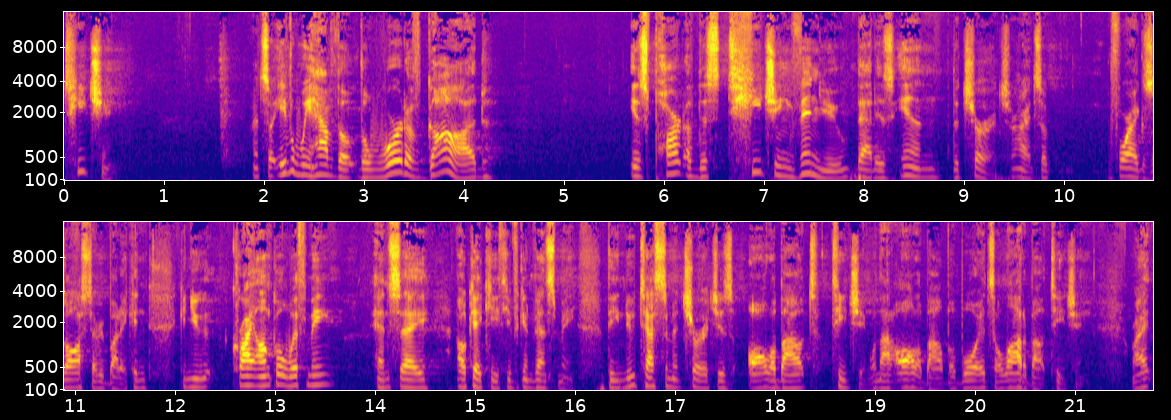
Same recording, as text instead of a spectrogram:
teaching. And so, even we have the, the Word of God is part of this teaching venue that is in the church. All right, so before I exhaust everybody, can, can you cry uncle with me and say, Okay, Keith, you've convinced me. The New Testament church is all about teaching. Well, not all about, but boy, it's a lot about teaching, right?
